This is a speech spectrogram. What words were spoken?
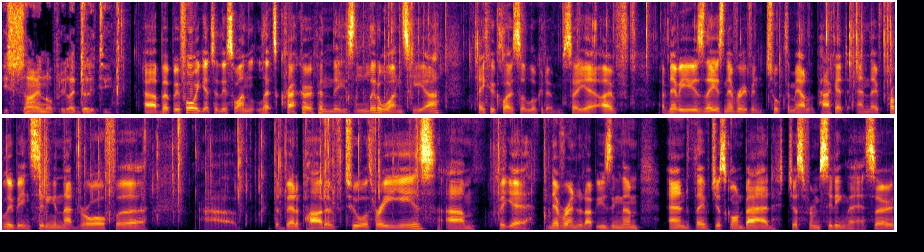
is sign of reliability. Uh, but before we get to this one, let's crack open these little ones here. Take a closer look at them. So yeah, I've I've never used these, never even took them out of the packet, and they've probably been sitting in that drawer for uh, the better part of two or three years. Um, but yeah, never ended up using them, and they've just gone bad just from sitting there. So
